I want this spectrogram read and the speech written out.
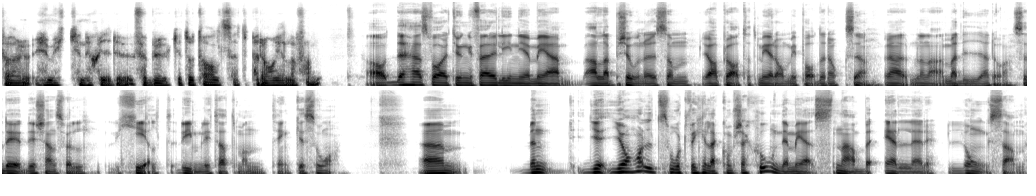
för hur mycket energi du förbrukar totalt sett per dag i alla fall. Ja, det här svaret är ungefär i linje med alla personer som jag har pratat med om i podden också, bland annat Maria. Då. Så det, det känns väl helt rimligt att man tänker så. Um, men jag har lite svårt för hela konversationen med snabb eller långsam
